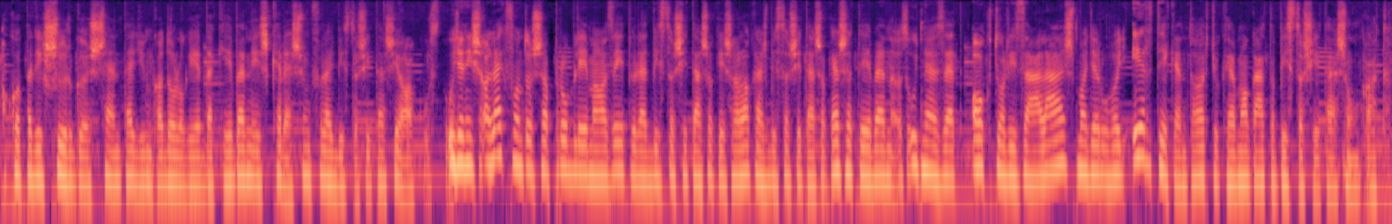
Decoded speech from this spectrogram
akkor pedig sürgősen tegyünk a dolog érdekében, és keresünk fel egy biztosítási alkuszt. Ugyanis a legfontosabb probléma az épületbiztosítások és a lakásbiztosítások esetében az úgynevezett aktualizálás, magyarul, hogy értéken tartjuk-e magát a biztosításunkat.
